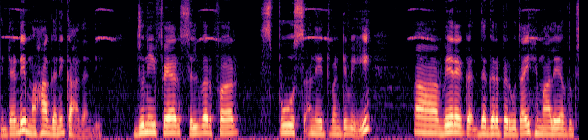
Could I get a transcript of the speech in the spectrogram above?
ఏంటండి? మహాగని కాదండి. జునీఫేర్ సిల్వర్ ఫర్ స్పూస్ అనేటువంటివి వేరే దగ్గర పెరుగుతాయి. హిమాలయ వృక్ష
